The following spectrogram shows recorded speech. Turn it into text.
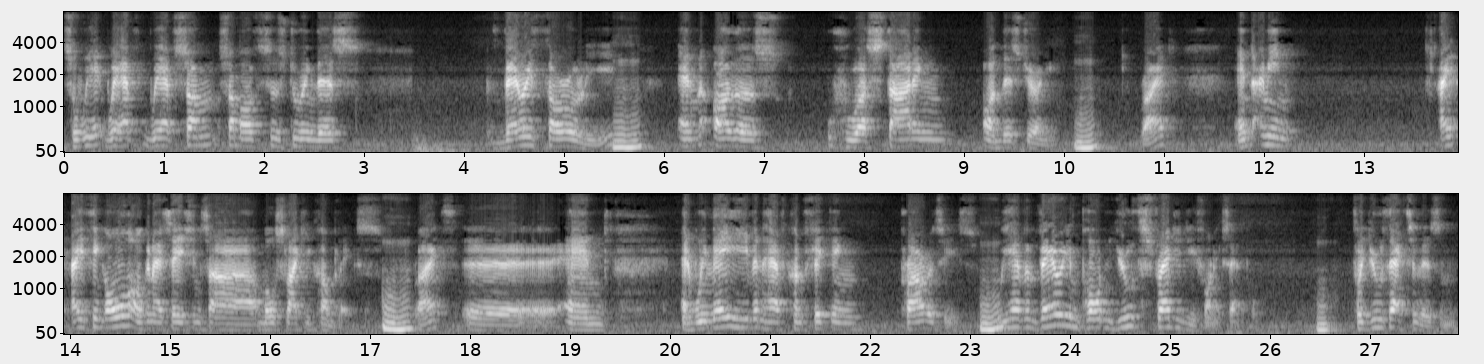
So we, we have we have some some officers doing this very thoroughly, mm-hmm. and others who are starting on this journey, mm-hmm. right? And I mean, I, I think all organizations are most likely complex, mm-hmm. right? Uh, and and we may even have conflicting priorities. Mm-hmm. We have a very important youth strategy, for example, mm. for youth activism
